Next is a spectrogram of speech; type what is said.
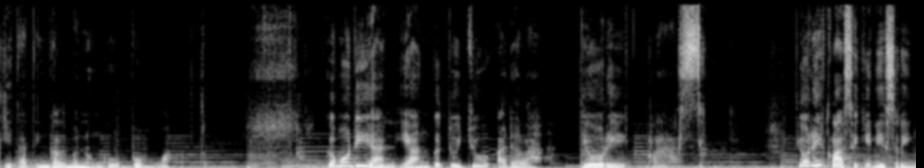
Kita tinggal menunggu bom waktu Kemudian yang ketujuh adalah teori klasik. Teori klasik ini sering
